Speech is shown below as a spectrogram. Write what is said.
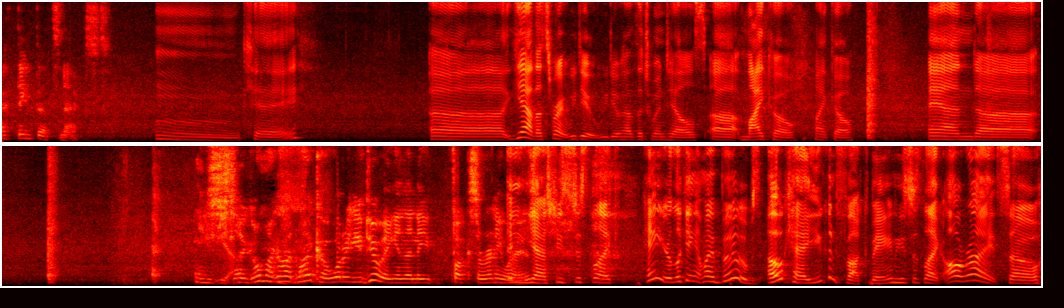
I think that's next. Okay. Uh, yeah, that's right. We do. We do have the twin tails. Uh, Maiko, Maiko, and uh, And he's just Yeah. like, oh my god, Maiko, what are you doing? And then he fucks her anyways. yeah, she's just like, "Hey, you're looking at my boobs. Okay, you can fuck me." And he's just like, "All right." So,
